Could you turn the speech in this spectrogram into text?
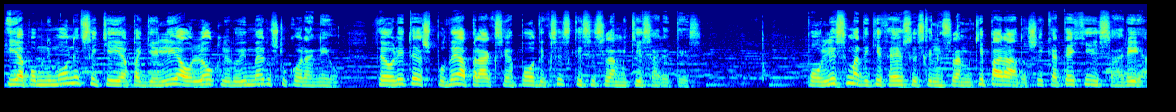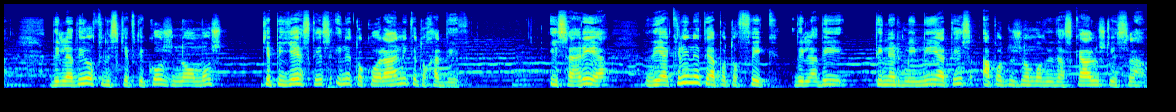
η απομνημόνευση και η απαγγελία ολόκληρου ή μέρους του Κορανίου θεωρείται σπουδαία πράξη απόδειξης της Ισλαμικής αρετής. Πολύ σημαντική θέση στην Ισλαμική παράδοση κατέχει η Σαρία, δηλαδή ο θρησκευτικός νόμος και πηγές της είναι το Κοράνι και το Χαντίθ. Η Σαρία διακρίνεται από το φικ, δηλαδή την ερμηνεία της από τους νομοδιδασκάλους του Ισλάμ.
